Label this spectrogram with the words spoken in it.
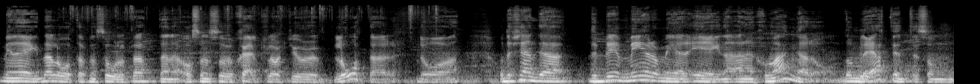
mina egna låtar från solplattorna och sen så självklart Europe-låtar. Då. Och då kände jag, det blev mer och mer egna arrangemang av dem. De lät inte som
